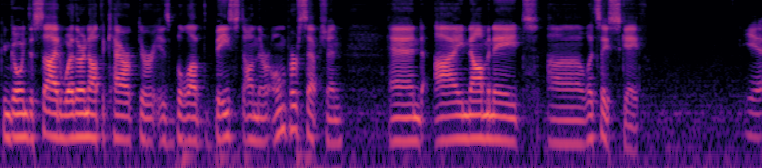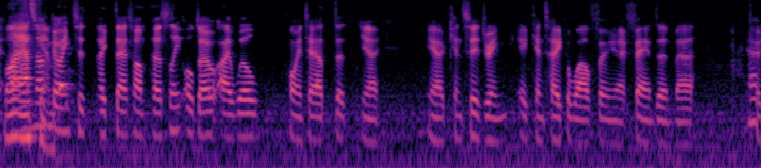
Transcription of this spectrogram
can go and decide whether or not the character is beloved based on their own perception. And I nominate, uh, let's say, Skaith. Yeah, Well, I I'm ask not him. going to take that on personally. Although I will point out that you know, you know, considering it can take a while for you know fandom, uh, you know,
